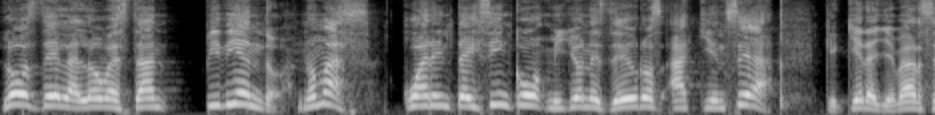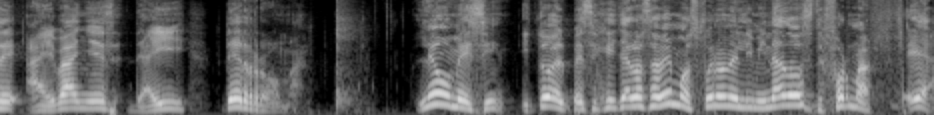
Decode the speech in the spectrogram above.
Los de la Loba están pidiendo, no más, 45 millones de euros a quien sea que quiera llevarse a Ibáñez de ahí de Roma. Leo Messi y todo el PSG, ya lo sabemos, fueron eliminados de forma fea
